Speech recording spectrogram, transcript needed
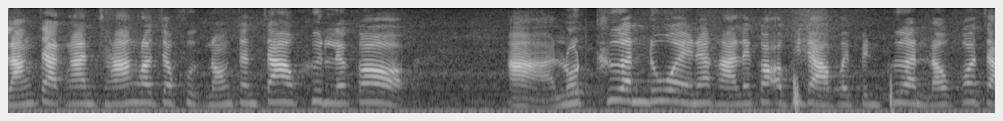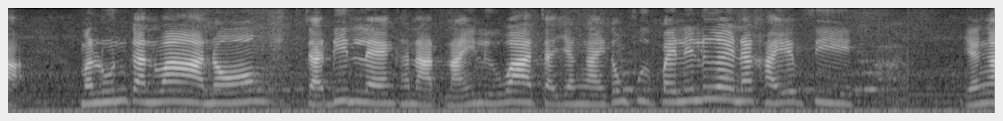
หลังจากงานช้างเราจะฝึกน้องจันเจ้าขึ้น แล้วก็อ่ารถเคลื่อนด้วยนะคะ แล้วก็เอาพี่ดาวไปเป็นเพื่อนเราก็จะมาลุ้นกันว่าน้องจะดิ้นแรงขนาดไหน หรือว่าจะยังไงต้องฝึกไปเรื่อยๆนะคะ FC ยังไง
